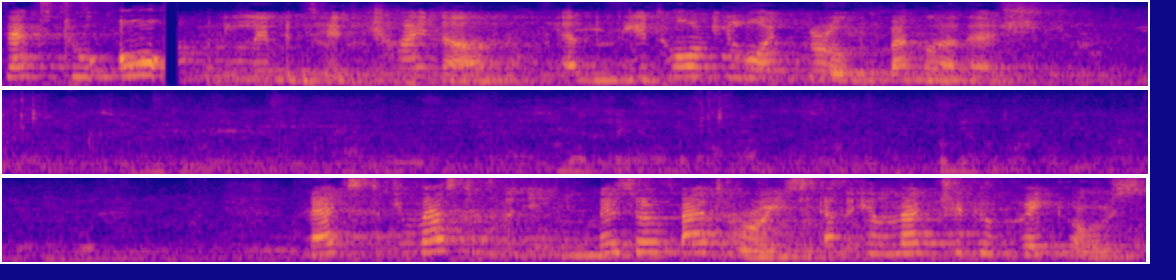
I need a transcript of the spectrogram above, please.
Thanks to all Company Limited China and Nitoni Lloyd Group Bangladesh. Next, investment in laser batteries and electric vehicles.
